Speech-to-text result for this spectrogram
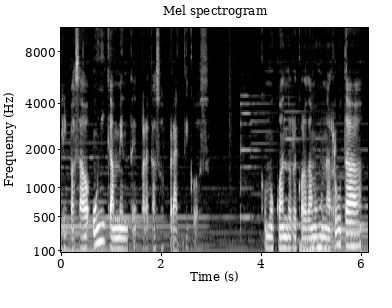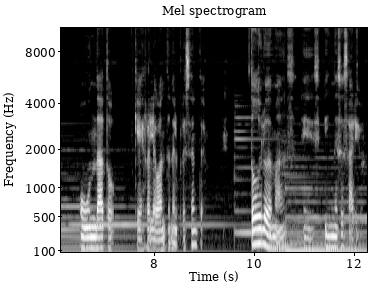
el pasado únicamente para casos prácticos, como cuando recordamos una ruta o un dato que es relevante en el presente. Todo lo demás es innecesario.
